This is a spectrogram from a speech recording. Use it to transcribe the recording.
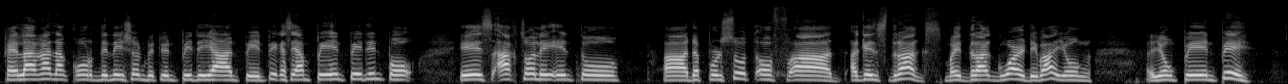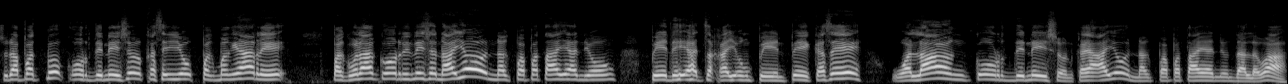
kailangan ang coordination between PDEA and PNP kasi ang PNP din po is actually into uh, the pursuit of uh, against drugs. May drug war, di ba? Yung, yung PNP. So dapat po coordination kasi yung pag mangyari, pag wala coordination, ayun, nagpapatayan yung PDEA at saka yung PNP. Kasi walang coordination. Kaya ayun, nagpapatayan yung dalawa.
